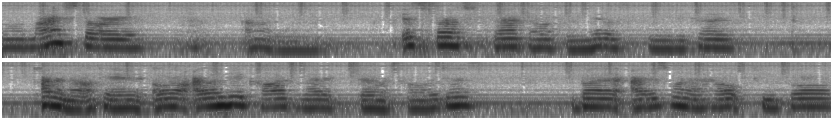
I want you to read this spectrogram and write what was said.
Well, my story, I don't know. It starts back off in middle school because I don't know. Okay. Well, I want to be a cosmetic dermatologist, but I just want to help people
